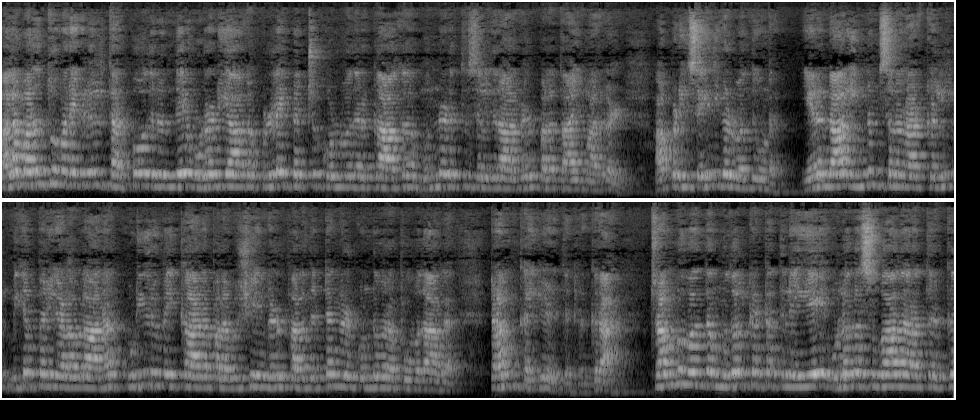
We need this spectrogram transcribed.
பல மருத்துவமனைகளில் தற்போதிருந்தே உடனடியாக பிள்ளை பெற்றுக் கொள்வதற்காக முன்னெடுத்து செல்கிறார்கள் பல தாய்மார்கள். அப்படி செய்திகள் வந்து ஏனென்றால் இன்னும் சில நாட்களில் மிகப்பெரிய அளவிலான குடியுரிமைக்கான பல விஷயங்கள் பல திட்டங்கள் கொண்டு வரப்போவதாக ட்ரம்ப் கையெழுத்திட்டிருக்கிறார். ட்ரம்ப் வந்த முதல் கட்டத்திலேயே உலக சுகாதாரத்திற்கு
